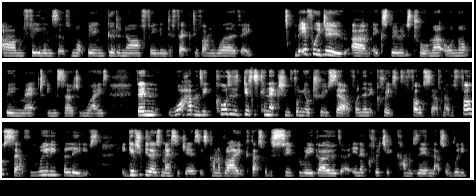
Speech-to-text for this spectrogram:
um, feelings of not being good enough, feeling defective, unworthy. But if we do um, experience trauma or not being met in certain ways, then what happens? It causes a disconnection from your true self and then it creates the false self. Now, the false self really believes it gives you those messages. It's kind of like that's where the super ego, the inner critic comes in. That's a really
